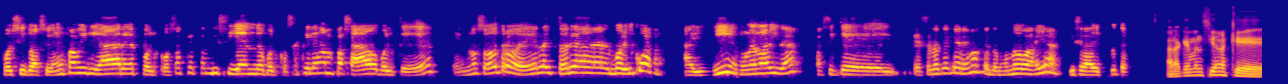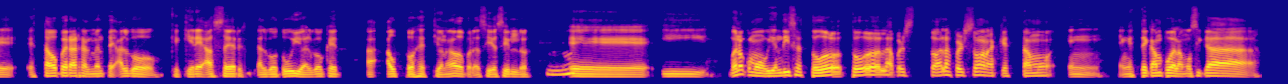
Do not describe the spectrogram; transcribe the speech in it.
por situaciones familiares, por cosas que están diciendo, por cosas que les han pasado, porque es, es nosotros, es la historia del Boricua, allí en una Navidad. Así que eso es lo que queremos, que todo el mundo vaya y se la disfrute. Ahora que mencionas que esta ópera realmente algo que quiere hacer, algo tuyo, algo que autogestionado, por así decirlo. Eh, y bueno, como bien dices, todo, todas las personas que estamos en, en, este campo de la música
